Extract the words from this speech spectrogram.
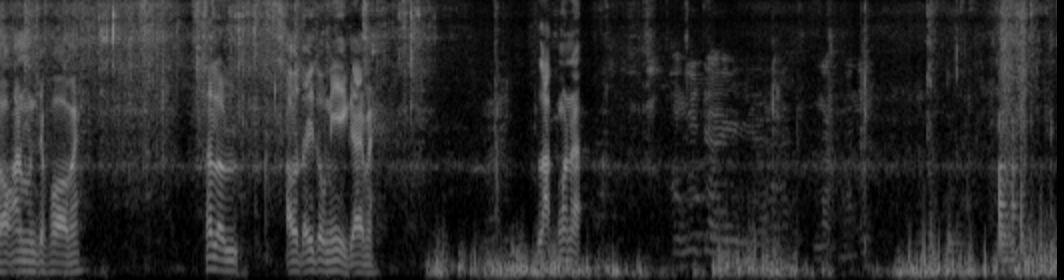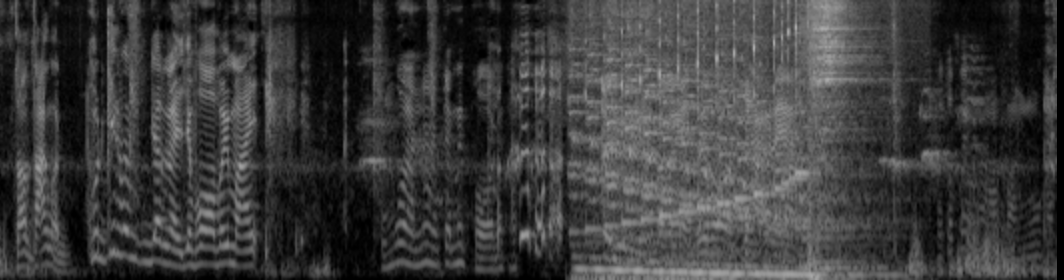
สองอันมันจะพอไหม ถ้าเราเอาไอ้ตรงนี้อีกได้ไหม หลักมันอะเอาไม่ใจหลักมันนี่สอบถามก่อนคุณคิดว่ายังไงจะพอไหมไหมผมว่าน่าจะไม่พอนะครับไม่พอจะหาอะไรอะเราต้องไปหาฝั่งนู้นครับ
